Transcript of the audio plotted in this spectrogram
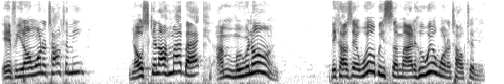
If you don't want to talk to me, no skin off my back. I'm moving on. Because there will be somebody who will want to talk to me.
